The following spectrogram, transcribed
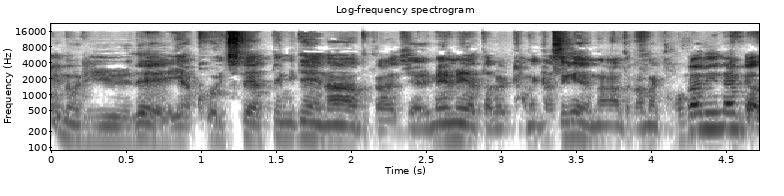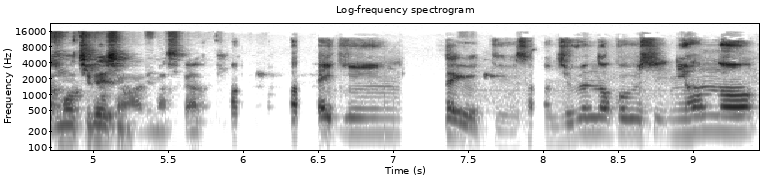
外の理由で、いや、こいつとやってみてえなとか、じゃあ MMA やったら金稼げるなとか、なんか他になんかモチベーションありますか？最近作業っていうその自分の拳日本の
